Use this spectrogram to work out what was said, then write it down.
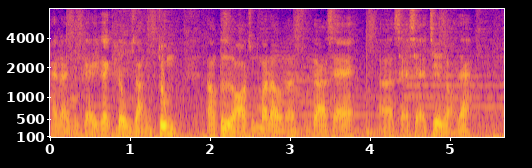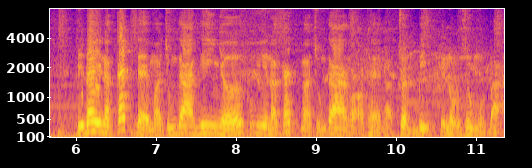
hay là những cái gạch đầu rằng chung à, từ đó chúng bắt đầu là chúng ta sẽ uh, sẽ sẽ chia nhỏ ra. Thì đây là cách để mà chúng ta ghi nhớ cũng như là cách mà chúng ta có thể là chuẩn bị cái nội dung một bài.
